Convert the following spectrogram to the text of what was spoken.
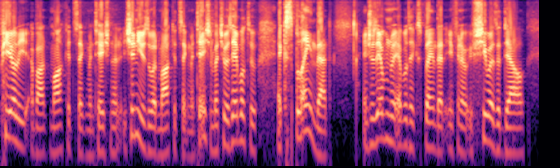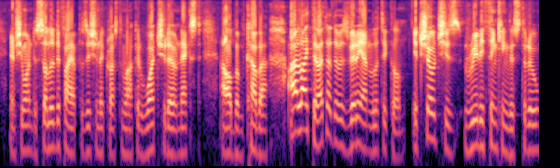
purely about market segmentation. You shouldn't use the word market segmentation, but she was able to explain that, and she was able to, able to explain that if you know if she was Adele and she wanted to solidify her position across the market, what should her next album cover? I liked it. I thought that was very analytical. It showed she's really thinking this through,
